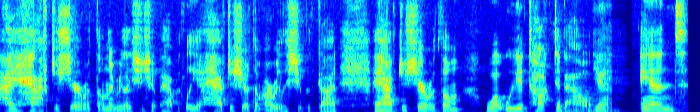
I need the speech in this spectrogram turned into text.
I have to share with them the relationship I have with Lee. I have to share with them our relationship with God. I have to share with them what we had talked about. Yeah. And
